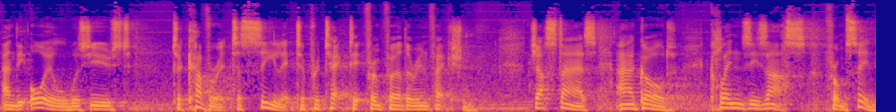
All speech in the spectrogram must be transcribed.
and the oil was used to cover it, to seal it, to protect it from further infection. Just as our God cleanses us from sin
